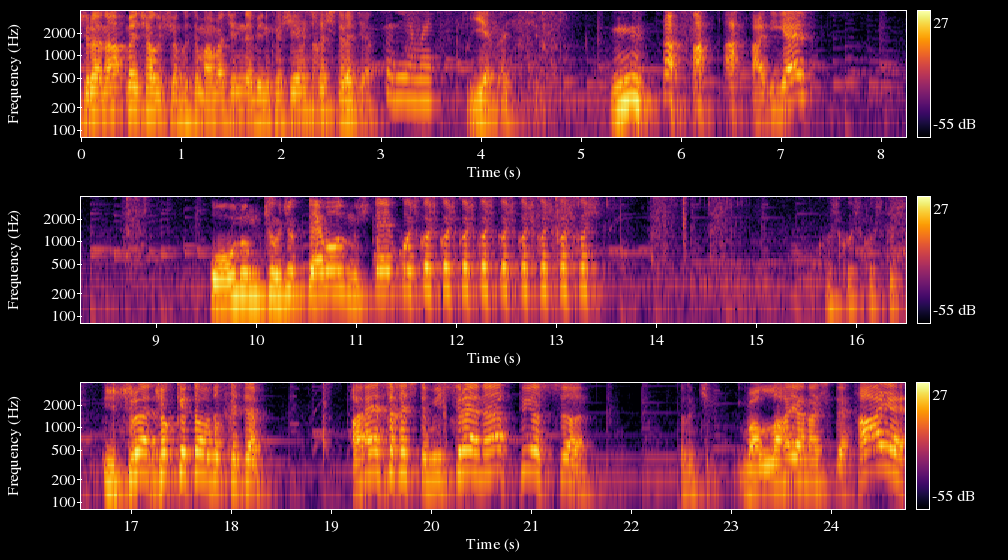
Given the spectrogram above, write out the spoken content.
Süre ne yapmaya çalışıyorsun kızım amacın ne? Beni köşeye mi sıkıştıracaksın? Seni yemek. Yemezsin. Hadi gel. Oğlum çocuk dev olmuş dev. Koş koş koş koş koş koş koş koş koş koş. Koş koş koş koş. Yusra çok kötü olduk kızım. Araya sıkıştım. Yusra ne yapıyorsun? Oğlum çık. Vallahi yanaştı. Hayır.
